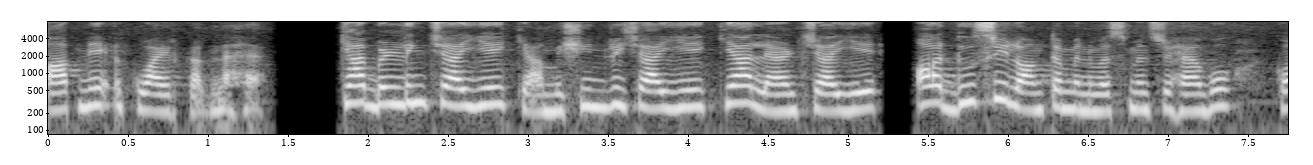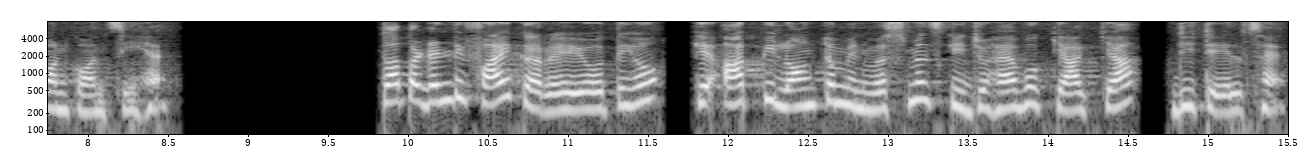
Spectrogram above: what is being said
आपने एक्वायर करना है। क्या बिल्डिंग चाहिए, क्या मशीनरी चाहिए, क्या लैंड चाहिए, और दूसरी लॉन्ग टर्म इन्वेस्टमेंट जो है वो कौन कौन सी हैं? तो आप आइडेंटिफाई कर रहे होते हो कि आपकी लॉन्ग टर्म इन्वेस्टमेंट्स की जो है वो क्या क्या डिटेल्स हैं।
